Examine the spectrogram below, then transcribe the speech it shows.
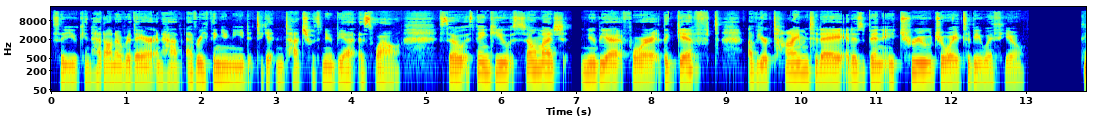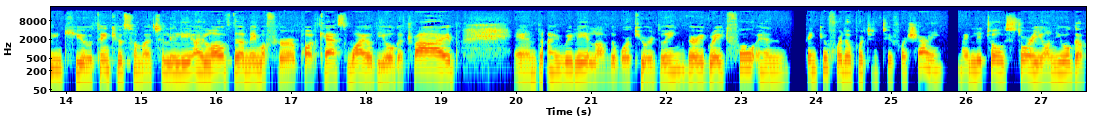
So you can head on over there and have everything you need to get in touch with Nubia as well. So thank you so much, Nubia, for the gift of your time today. It has been a true joy to be with you. Thank you. Thank you so much, Lily. I love the name of your podcast, Wild Yoga Tribe. And I really love the work you are doing. Very grateful. And thank you for the opportunity for sharing my little story on yoga.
